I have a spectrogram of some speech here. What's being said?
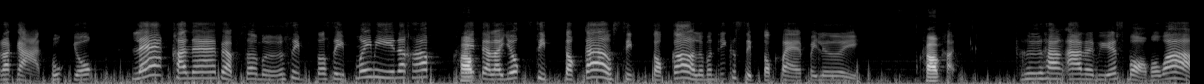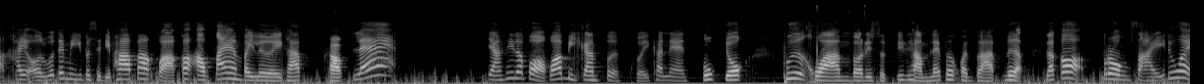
ประกาศทุกยก และคะแนนแบบเสมอ 10 ต่อ 10 ไม่มีนะครับครัในบแต่ละยก 10 ต่อ 9 10 ต่อ9หรือบางทีก็ 10 ต่อ 8 ไปเลย ครับคือทาง RWS บอกมาว่าใครออกอาวุธได้มีประสิทธิภาพมากกว่าก็เอาแต้มไปเลยครับ ครับ และอย่างที่เราบอกว่ามีการเปิดเผยคะแนนทุกยก เพื่อความบริสุทธิ์ยุติธรรมและเพื่อความปราบเลือก แล้วก็โปร่งใสด้วย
